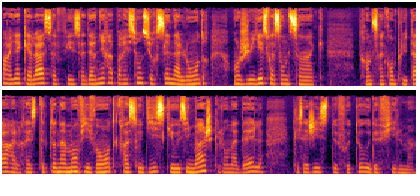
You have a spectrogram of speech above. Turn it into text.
Maria Callas a fait sa dernière apparition sur scène à Londres en juillet 65. 35 ans plus tard, elle reste étonnamment vivante grâce aux disques et aux images que l'on a d'elle, qu'il s'agisse de photos ou de films.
